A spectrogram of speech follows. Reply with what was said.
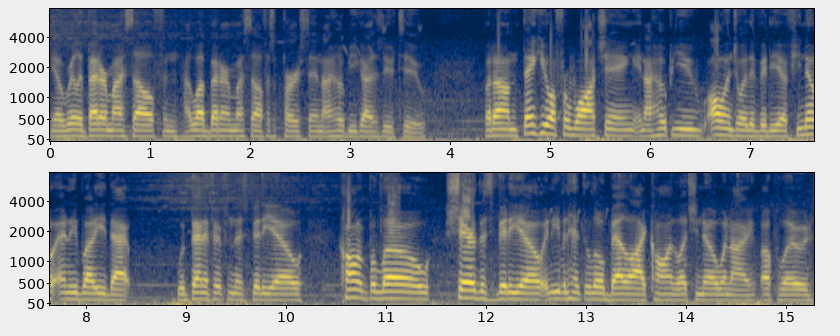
you know, really better myself. And I love bettering myself as a person. I hope you guys do too. But um, thank you all for watching, and I hope you all enjoy the video. If you know anybody that would benefit from this video, comment below, share this video, and even hit the little bell icon to let you know when I upload.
